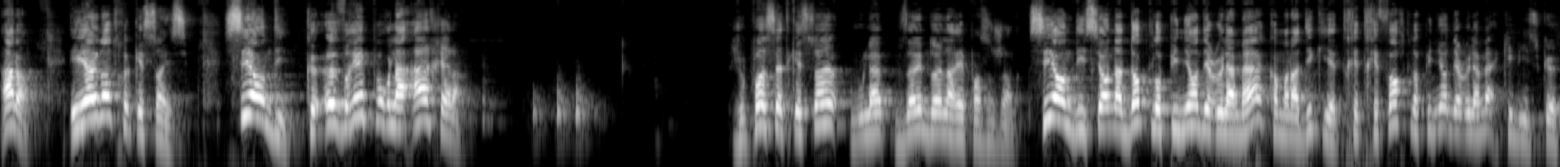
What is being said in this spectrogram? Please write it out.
Alors, il y a une autre question ici. Si on dit que œuvrer pour la akhira, je vous pose cette question, vous, allez me donner la réponse, Inch'Allah. Si on dit, si on adopte l'opinion des ulama, comme on a dit qui est très très forte, l'opinion des ulama qui disent que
